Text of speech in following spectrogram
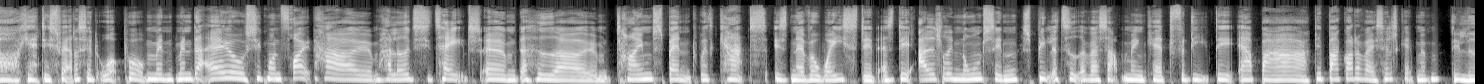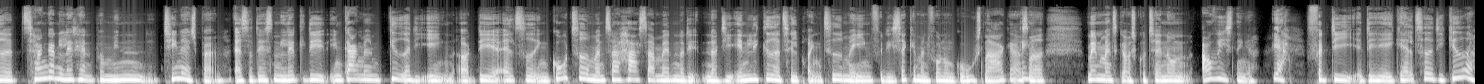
Åh, ja, det er svært at sætte ord på, men, men der er jo... Sigmund Freud har, øh, har lavet et citat, øh, der hedder øh, Time spent with cats is never wasted. Altså, det er aldrig nogensinde spild af tid at være sammen med en kat, fordi det er bare, det er bare godt at være i selskab med dem. Det leder tankerne lidt hen på mine teenagebørn. Altså det er sådan lidt, de, en gang imellem gider de en, og det er altid en god tid, man så har sammen med dem, når de, når de endelig gider tilbringe tid med en, fordi så kan man få nogle gode snakke og sådan noget. Men man skal også kunne tage nogle afvisninger. Ja. Fordi det er ikke altid, de gider.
